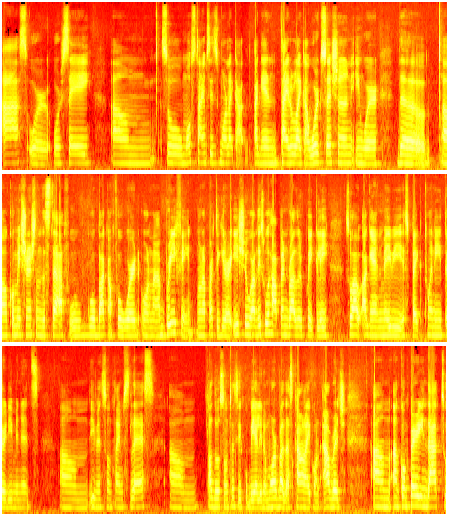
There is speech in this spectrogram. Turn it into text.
ask or or say. Um, so most times it's more like a, again title like a work session in where the uh, commissioners and the staff will go back and forward on a briefing on a particular issue and this will happen rather quickly so uh, again maybe expect 20 30 minutes um, even sometimes less um, although sometimes it could be a little more but that's kind of like on average. Um, and comparing that to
